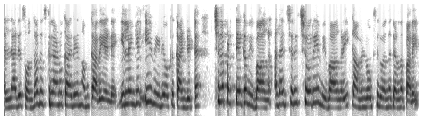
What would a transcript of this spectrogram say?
അല്ലാതെ സ്വന്തം റിസ്കിലാണോ കയറിയെന്ന് നമുക്ക് അറിയണ്ടേ ഇല്ലെങ്കിൽ ഈ വീഡിയോ ഒക്കെ കണ്ടിട്ട് ചില പ്രത്യേക വിഭാഗങ്ങൾ അതായത് ചെറിയ ചെറിയ വിഭാഗങ്ങൾ ഈ കമന്റ് ബോക്സിൽ വന്ന് കിടന്ന് പറയും.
